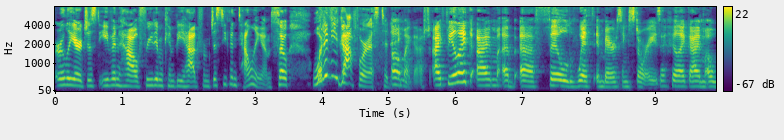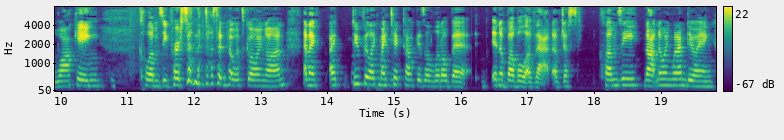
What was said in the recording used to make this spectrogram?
earlier, just even how freedom can be had from just even telling them. So, what have you got for us today? Oh my gosh. I feel like I'm a, a filled with embarrassing stories. I feel like I'm a walking clumsy person that doesn't know what's going on. And I, I do feel like my TikTok is a little bit in a bubble of that, of just clumsy, not knowing what I'm doing,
